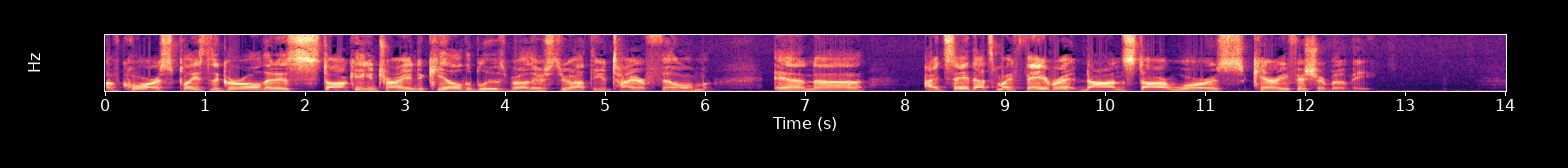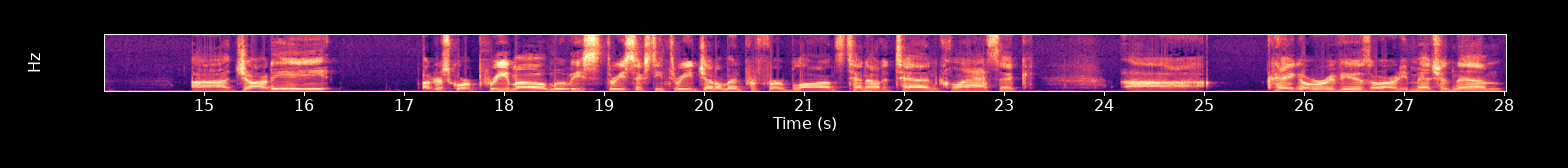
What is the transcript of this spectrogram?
of course, plays the girl that is stalking and trying to kill the Blues Brothers throughout the entire film. And uh, I'd say that's my favorite non Star Wars Carrie Fisher movie. Uh, Johnny underscore Primo, movies 363, Gentlemen Prefer Blondes, 10 out of 10, classic. Uh, hangover reviews, already mentioned them.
